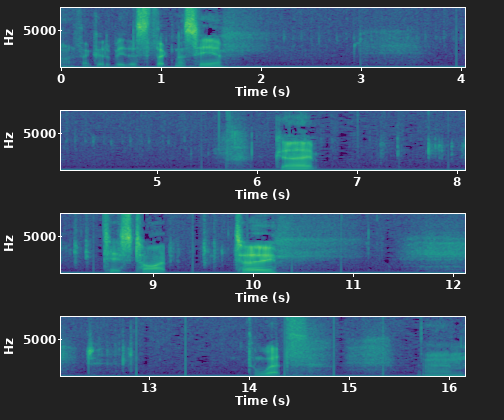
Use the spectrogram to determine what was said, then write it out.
I think it'll be this thickness here. Okay. Test type 2 width. Um?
